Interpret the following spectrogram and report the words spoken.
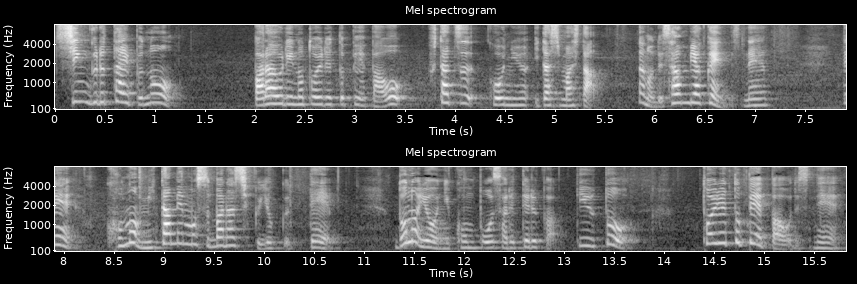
シングルタイプのバラ売りのトイレットペーパーを2つ購入いたしました。なので300円ですね。でこの見た目も素晴らしくよくってどのように梱包されてるかっていうとトイレットペーパーをですね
